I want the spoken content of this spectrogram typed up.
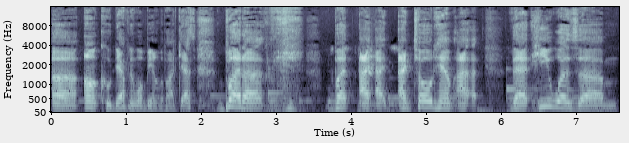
uh Unc who definitely won't be on the podcast, but uh but I I, I told him I that he was um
